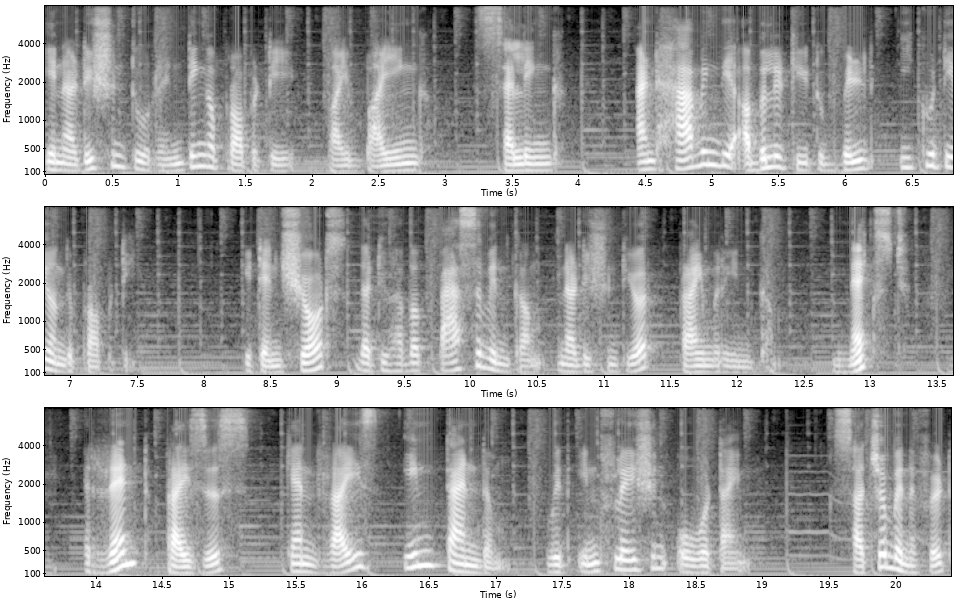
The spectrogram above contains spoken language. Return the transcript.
in addition to renting a property by buying, selling, and having the ability to build equity on the property. It ensures that you have a passive income in addition to your primary income. Next, rent prices can rise in tandem with inflation over time. Such a benefit,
